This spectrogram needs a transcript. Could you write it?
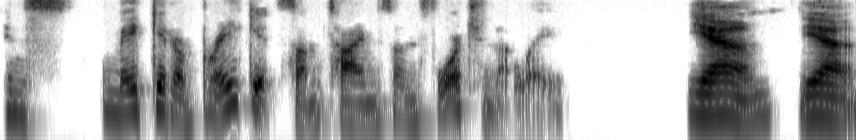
can make it or break it sometimes, unfortunately. Yeah, yeah.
